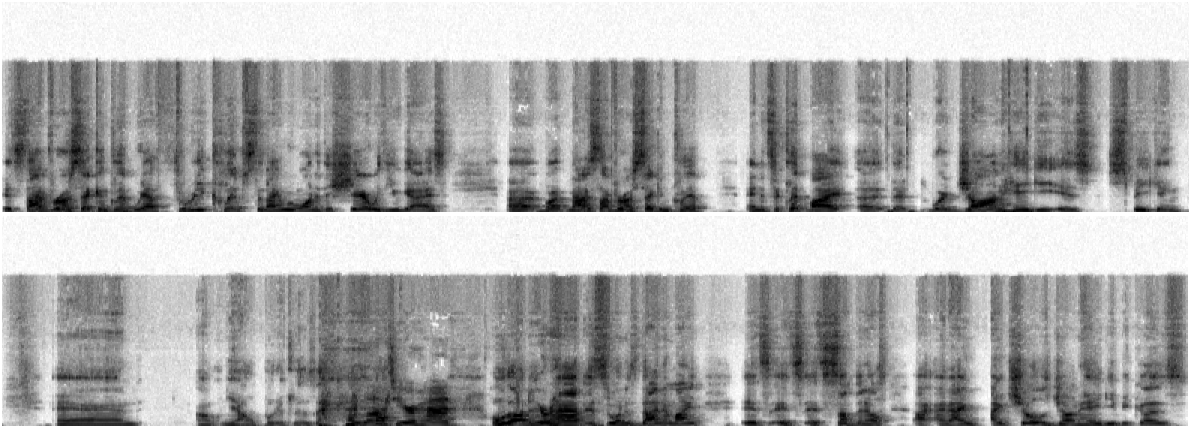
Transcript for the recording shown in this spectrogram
it's time for our second clip. We have three clips tonight we wanted to share with you guys. Uh, but now it's time for our second clip. And it's a clip by uh, that where John Hagee is speaking. And oh, yeah, I'll put it, Liz. Hold on to your hat. Hold on to your hat. This one is dynamite. It's it's it's something else. I, and I I chose John Hagee because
